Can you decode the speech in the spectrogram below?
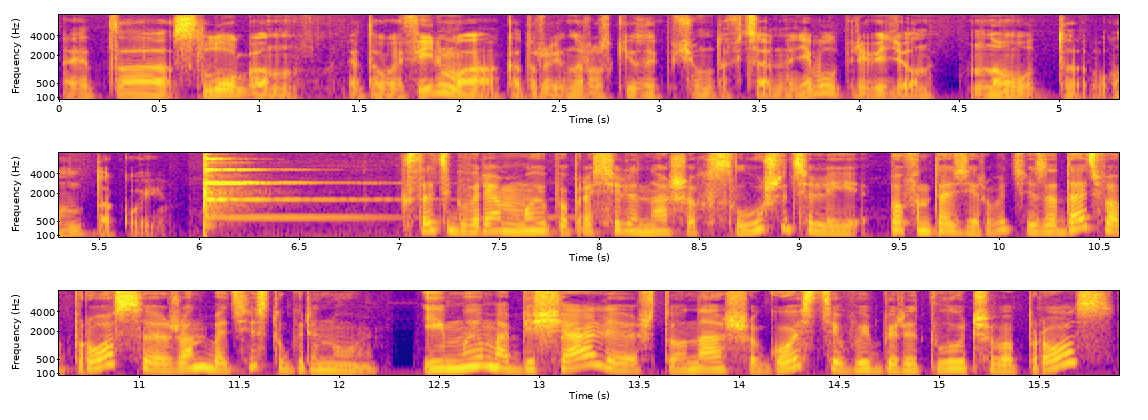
Это слоган этого фильма, который на русский язык почему-то официально не был переведен, но вот он такой. Кстати говоря, мы попросили наших слушателей пофантазировать и задать вопросы Жан-Батисту Гринуэ. И мы им обещали, что наши гости выберет лучший вопрос,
